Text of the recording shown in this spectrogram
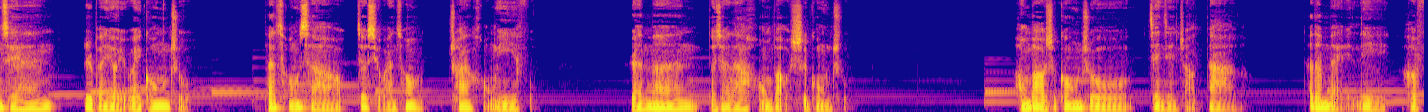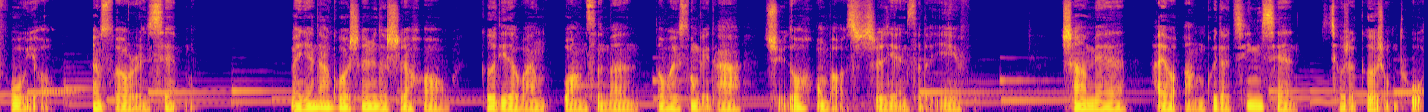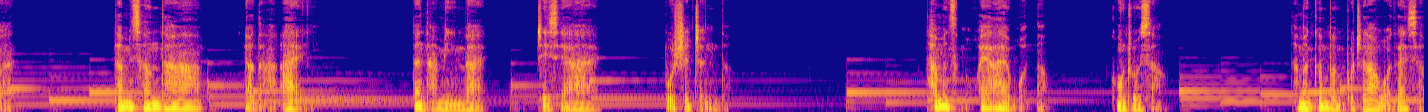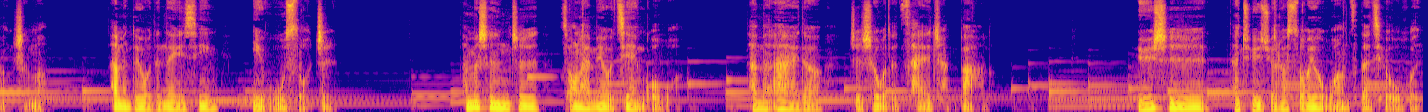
从前，日本有一位公主，她从小就喜欢穿穿红衣服，人们都叫她红宝石公主。红宝石公主渐渐长大了，她的美丽和富有让所有人羡慕。每年她过生日的时候，各地的王王子们都会送给她许多红宝石颜色的衣服，上面还有昂贵的金线绣着各种图案。他们向她表达爱意，但她明白，这些爱不是真的。他们怎么会爱我呢？公主想。他们根本不知道我在想什么，他们对我的内心一无所知。他们甚至从来没有见过我，他们爱的只是我的财产罢了。于是，他拒绝了所有王子的求婚。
